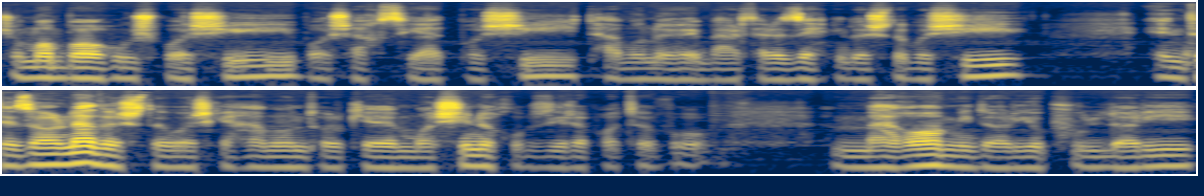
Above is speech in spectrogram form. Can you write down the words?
شما باهوش باشی با شخصیت باشی توانایی برتر ذهنی داشته باشی. انتظار نداشته باش که همونطور که ماشین خوب زیر پاته و مقامی داری و پول داری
